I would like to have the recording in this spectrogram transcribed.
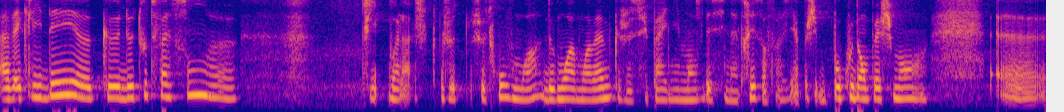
avec l'idée euh, que de toute façon, euh, puis voilà, je, trouve moi, de moi moi-même, que je ne suis pas une immense dessinatrice. Enfin, j'ai beaucoup d'empêchements. Euh,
